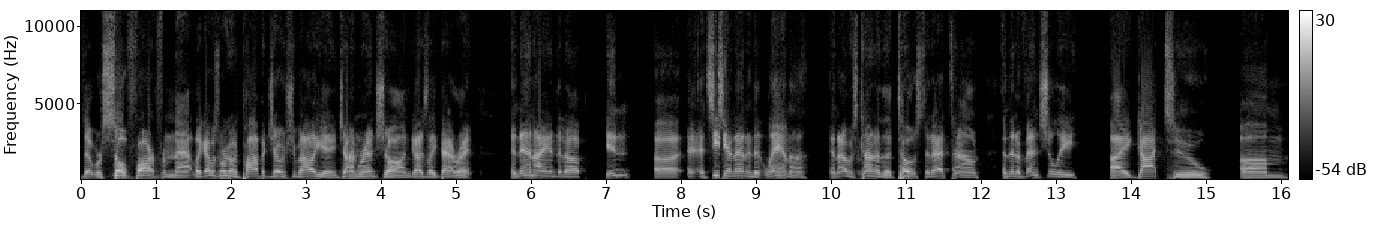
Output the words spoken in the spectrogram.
that were so far from that. Like I was working with Papa Joe Chevalier and John Renshaw and guys like that, right? And then I ended up in uh, at CNN in Atlanta, and I was kind of the toast of that town. And then eventually, I got to um,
